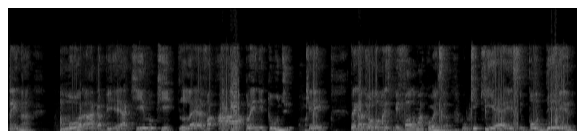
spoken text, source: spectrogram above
plena. Amor ágape é aquilo que leva à plenitude, ok? Legal, Divaldo, mas me fala uma coisa. O que, que é esse poder,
